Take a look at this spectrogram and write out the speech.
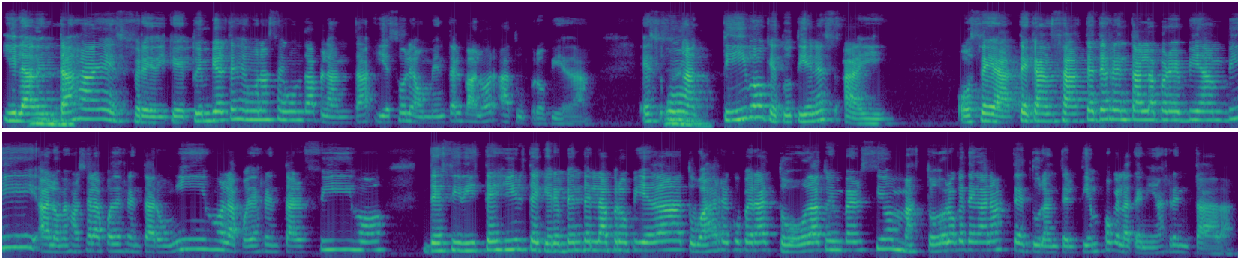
Y la ventaja es, Freddy, que tú inviertes en una segunda planta y eso le aumenta el valor a tu propiedad. Es un activo que tú tienes ahí. O sea, te cansaste de rentarla por Airbnb, a lo mejor se la puedes rentar un hijo, la puedes rentar fijo, decidiste irte, quieres vender la propiedad, tú vas a recuperar toda tu inversión más todo lo que te ganaste durante el tiempo que la tenías rentada.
